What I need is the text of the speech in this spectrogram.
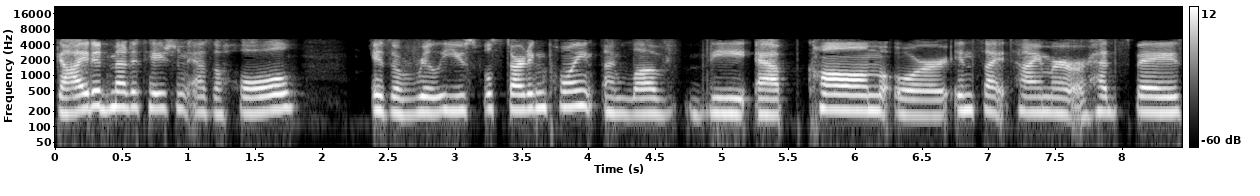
guided meditation as a whole is a really useful starting point. I love the app calm or insight timer or headspace.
